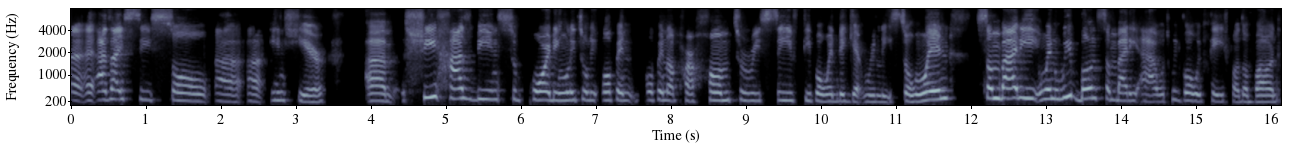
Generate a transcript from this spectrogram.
uh, as I see Sol uh, uh, in here, um, she has been supporting literally open open up her home to receive people when they get released. So when somebody, when we bond somebody out, we go, we pay for the bond,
